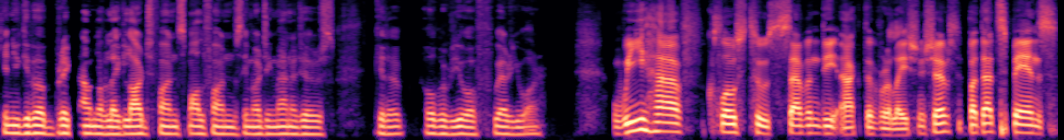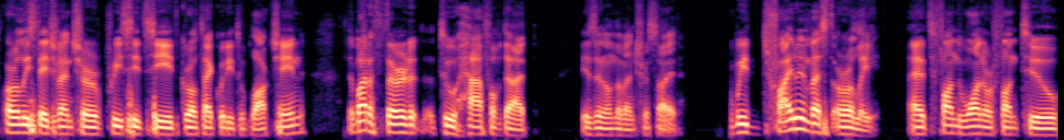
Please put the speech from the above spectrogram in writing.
Can you give a breakdown of like large funds, small funds, emerging managers? Get an overview of where you are. We have close to 70 active relationships, but that spans early stage venture, pre seed seed, growth equity to blockchain about a third to half of that is in on the venture side. We try to invest early at fund one or fund two.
